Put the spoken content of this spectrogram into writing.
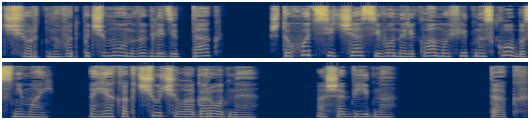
Чёрт, ну вот почему он выглядит так, что хоть сейчас его на рекламу фитнес-клуба снимай, а я как чучело огородное. Аж обидно. Так,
